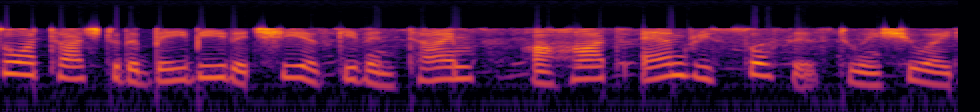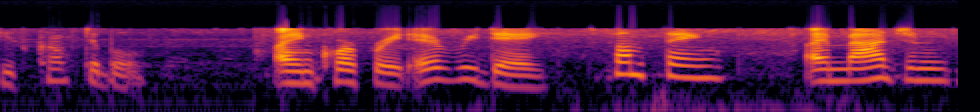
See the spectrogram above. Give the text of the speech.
so attached to the baby that she has given time, her heart, and resources to ensure it is comfortable. I incorporate every day something I imagine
